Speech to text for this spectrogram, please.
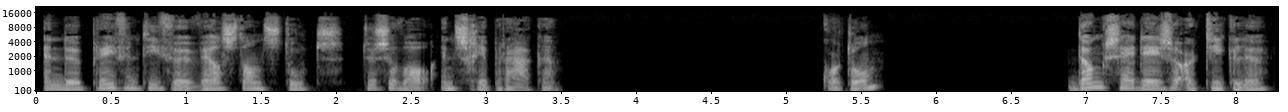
en de preventieve welstandstoets tussen wal en schip raken. Kortom, dankzij deze artikelen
